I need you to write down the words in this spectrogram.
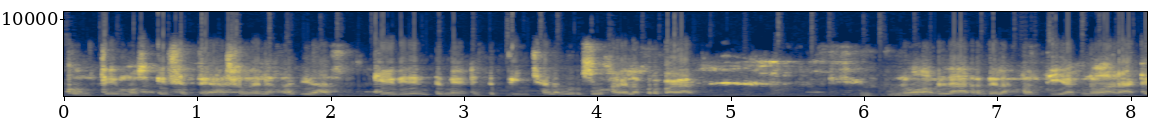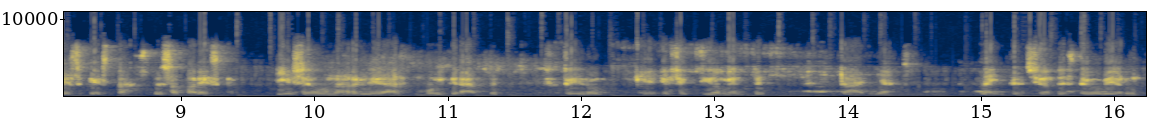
contemos ese pedazo de la realidad que evidentemente pincha la burbuja de la propaganda. No hablar de las plantillas no hará que estas desaparezcan. Y esa es una realidad muy grande, pero que efectivamente daña la intención de este gobierno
